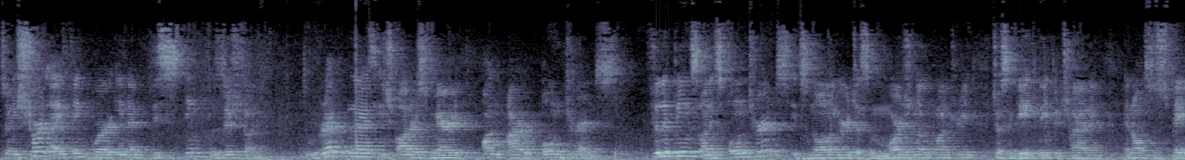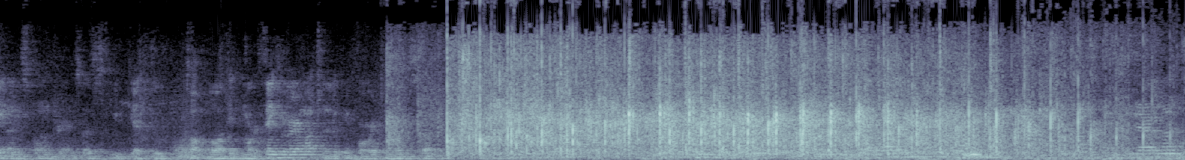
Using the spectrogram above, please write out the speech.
So in short, I think we're in a distinct position to recognize each other's merit on our own terms. Philippines on its own terms, it's no longer just a marginal country, just a gateway to China, and also Spain on its own terms, as we get to talk about it more. Thank you very much, and looking forward to more discussion. Thank you very much.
